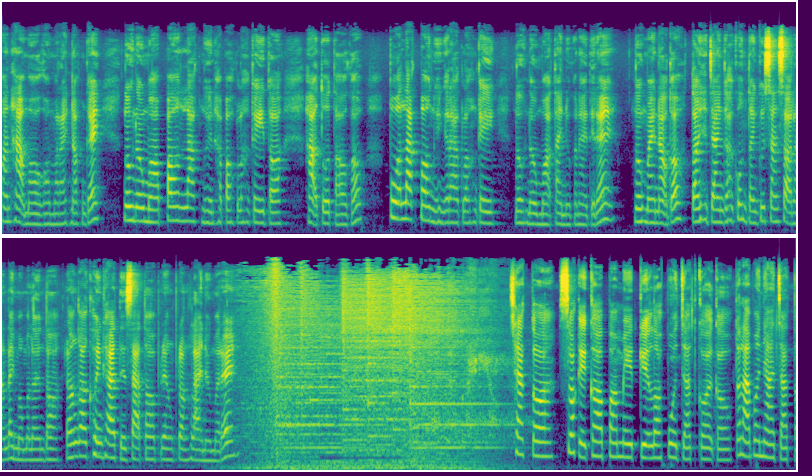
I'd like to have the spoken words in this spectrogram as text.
ហានហាក់មកកមរៃណកកេងនៅមកប៉ោនឡាក់ងឿនហបោក្លះកេតហាក់តួតោកោពួកឡាក់ប៉ោនងឿនក្រៅក្លះកេងនៅមកតៃនៅកណែទេរ៉ ងងម៉ែណៅក៏តាំងចាញ់ក៏គុនតាំងគូសានសរងដៃមកម្លនតរងក៏ខុញខាទេសាតព្រៀងប្រងឡាយនៅមរ៉េឆាក់តស្វកេកប៉មេតគេលោះពួចាត់កោកោតឡាបញ្ញាចាត់ត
